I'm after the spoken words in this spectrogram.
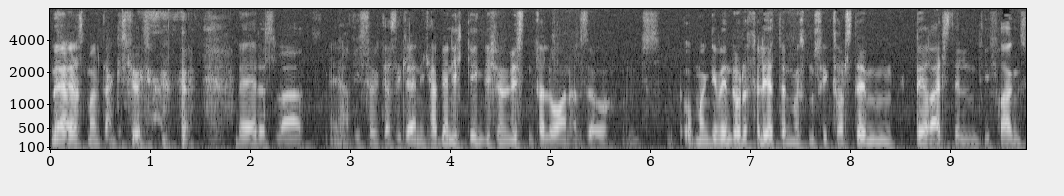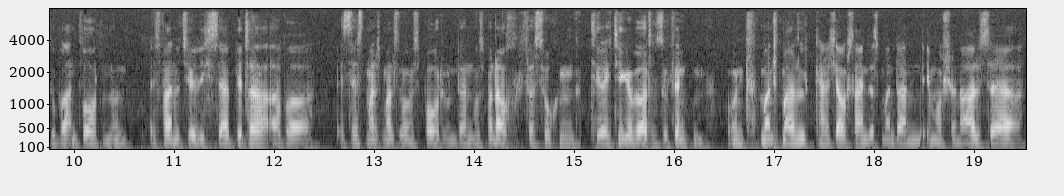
Na, erstmal Dankeschön. nee, das war, ja, wie soll ich das erklären? Ich habe ja nicht gegen die Journalisten verloren. Also, und ob man gewinnt oder verliert, dann muss man sich trotzdem bereitstellen, die Fragen zu beantworten. Und es war natürlich sehr bitter, aber es ist manchmal so im Sport und dann muss man auch versuchen, die richtigen Wörter zu finden. Und manchmal kann es auch sein, dass man dann emotional sehr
